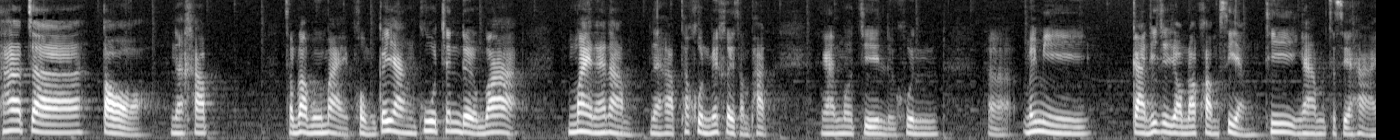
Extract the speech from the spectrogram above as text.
ถ้าจะต่อนะครับสำหรับมือใหม่ผมก็ยังพูดเช่นเดิมว่าไม่แนะนำนะครับ ถ้าคุณไม่เคยสัมผัสงานโมจีน หรือคุณไม่มีการที่จะยอมรับความเสี่ยงที่งานมันจะเสียหาย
